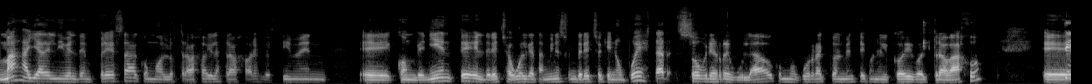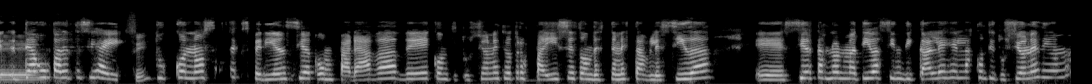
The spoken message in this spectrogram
más allá del nivel de empresa, como los trabajadores y las trabajadoras lo estimen eh, conveniente. El derecho a huelga también es un derecho que no puede estar sobre regulado, como ocurre actualmente con el Código del Trabajo. te, hago un paréntesis ahí. ¿Tú conoces experiencia comparada de constituciones de otros países donde estén establecidas eh, ciertas normativas sindicales en las constituciones, digamos?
